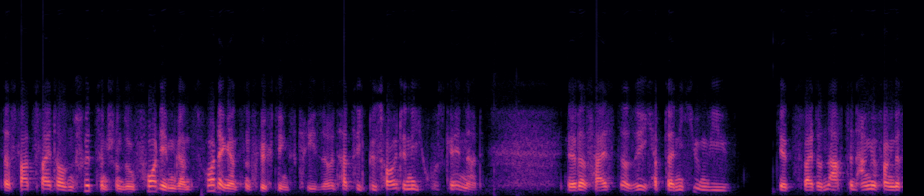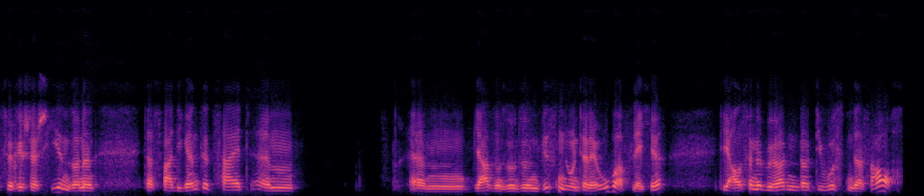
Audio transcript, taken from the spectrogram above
Das war 2014 schon so, vor, dem ganz, vor der ganzen Flüchtlingskrise und hat sich bis heute nicht groß geändert. Ne, das heißt, also ich habe da nicht irgendwie jetzt 2018 angefangen, das zu recherchieren, sondern das war die ganze Zeit ähm, ähm, ja, so, so, so ein Wissen unter der Oberfläche. Die Ausländerbehörden, die wussten das auch.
